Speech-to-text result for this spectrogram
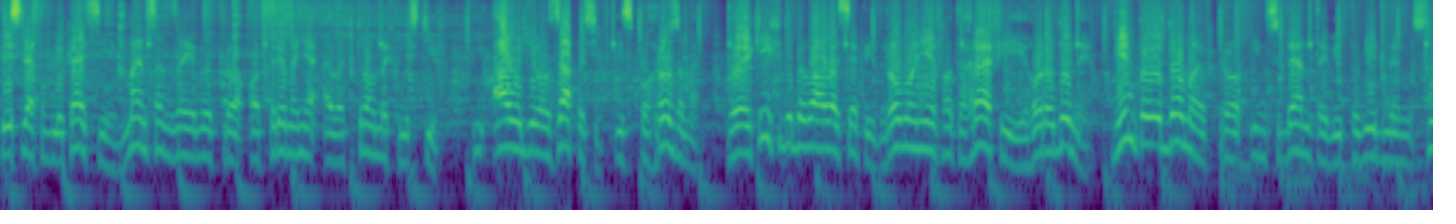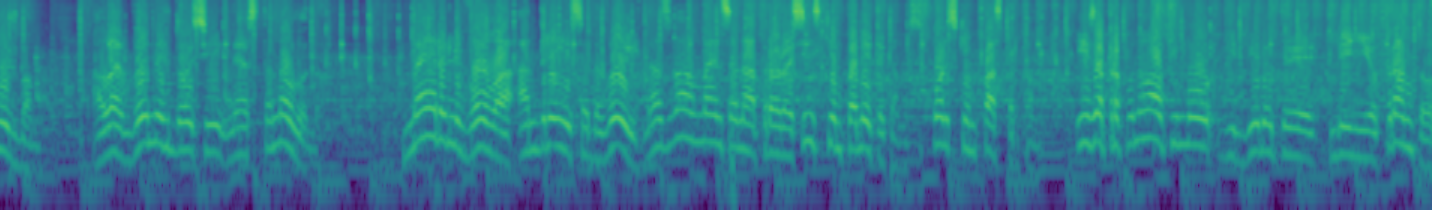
Після публікації Менсен заявив про отримання електронних листів і аудіозаписів із погрозами, до яких добивалися підроблені фотографії його родини. Він повідомив про інциденти відповідним службам, але винних досі не встановлено. Мер Львова Андрій Садовий назвав Менсена проросійським політиком з польським паспортом і запропонував йому відвідати лінію фронту,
